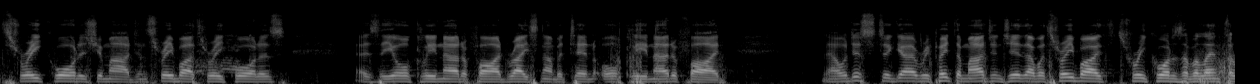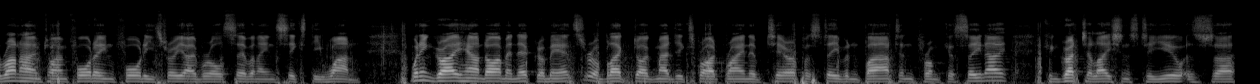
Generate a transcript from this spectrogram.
three quarters your margins, three by three quarters as the all clear notified race number 10 all clear notified. Now we'll just to go repeat the margins here. They were three by three quarters of a length. The run home time 14.43 overall 17.61. Winning greyhound I'm a necromancer. A black dog magic sprite reign of terror for Stephen Barton from Casino. Congratulations to you as. Uh,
